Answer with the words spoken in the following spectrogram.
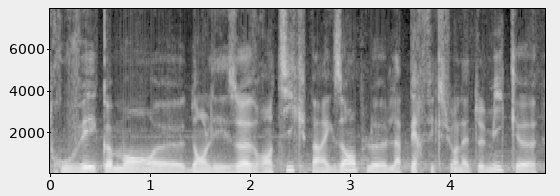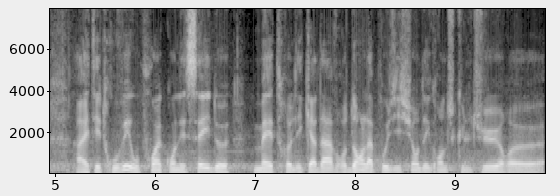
trouver comment, euh, dans les œuvres antiques par exemple, la perfection anatomique euh, a été trouvée au point qu'on essaye de mettre les cadavres dans la position des grandes sculptures euh,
